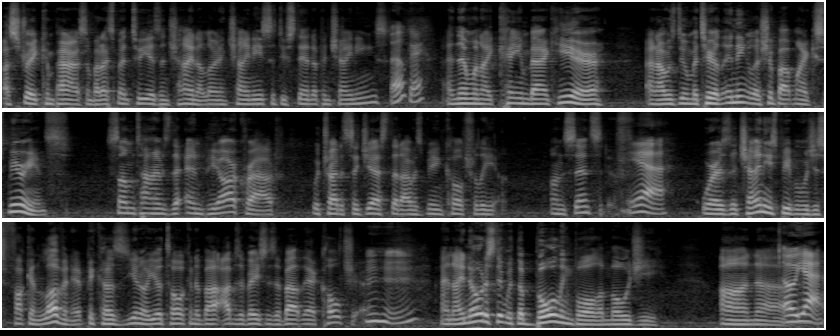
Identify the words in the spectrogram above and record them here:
a straight comparison, but I spent two years in China learning Chinese to do stand up in Chinese. okay. And then when I came back here and I was doing material in English about my experience, sometimes the NPR crowd would try to suggest that I was being culturally unsensitive. Yeah. Whereas the Chinese people were just fucking loving it because you know you're talking about observations about their culture. Mm-hmm. And I noticed it with the bowling ball emoji on. Uh, Oh yeah.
